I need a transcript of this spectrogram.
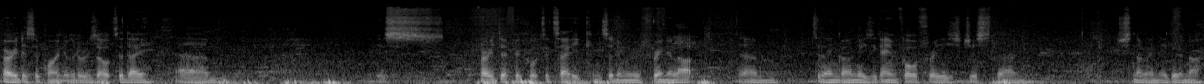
very disappointed with the result today. Um, it's very difficult to take considering we were 3 0 up. Um, to then go and lose a game 4 3 is just, um, just nowhere near good enough.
